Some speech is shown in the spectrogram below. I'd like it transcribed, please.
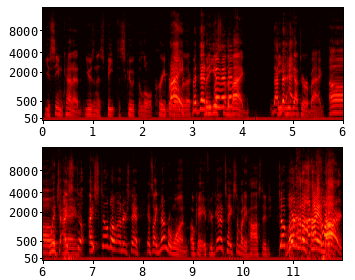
you see him kind of using his feet to scoot the little creeper Right, over there. but then- but he gets to the bag. That- He, he got to her bag. Oh, which I still I still don't understand. It's like number one, okay, if you're gonna take somebody hostage, Don't learn how to tie a a knot.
